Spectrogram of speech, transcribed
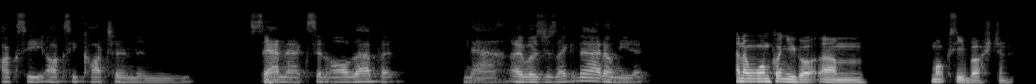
oxy oxycontin and xanax and all of that but nah i was just like nah i don't need it and at one point you got um moxibustion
